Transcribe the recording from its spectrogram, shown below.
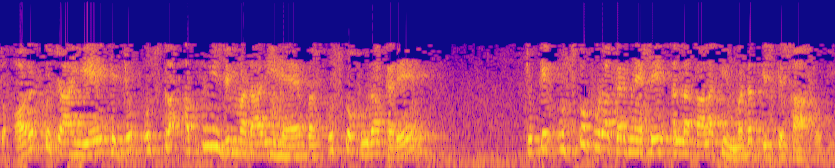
تو عورت کو چاہیے کہ جو اس کا اپنی ذمہ داری ہے، بس اس کو پورا کرے۔ چونکہ اس کو پورا کرنے سے اللہ تعالی کی مدد اس کے ساتھ ہوگی۔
